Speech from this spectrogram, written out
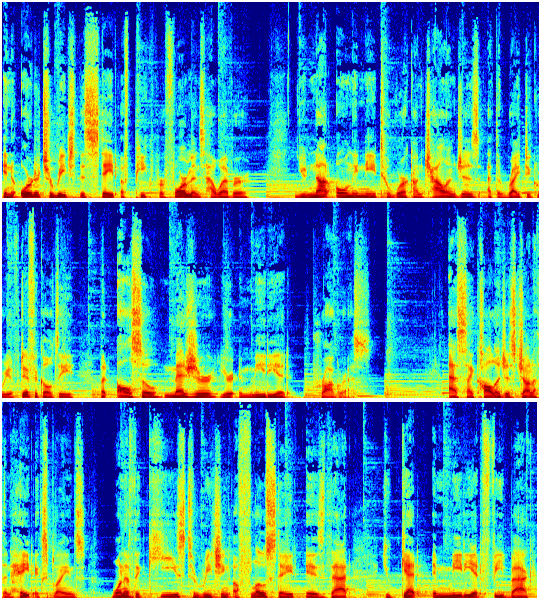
In order to reach this state of peak performance, however, you not only need to work on challenges at the right degree of difficulty, but also measure your immediate progress. As psychologist Jonathan Haidt explains, one of the keys to reaching a flow state is that you get immediate feedback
